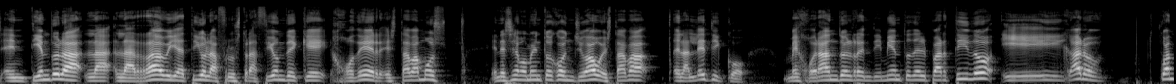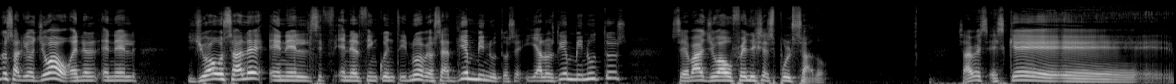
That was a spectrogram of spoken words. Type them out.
entiendo la, la, rabia, tío, la frustración de que, joder, estábamos en ese momento con Joao, estaba el Atlético mejorando el rendimiento del partido y, claro, ¿cuándo salió Joao? En el, en el Joao sale en el, en el 59, o sea, 10 minutos, y a los 10 minutos se va Joao Félix expulsado. ¿Sabes? Es que... Eh,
